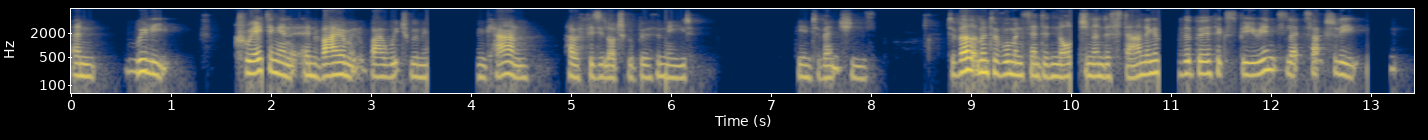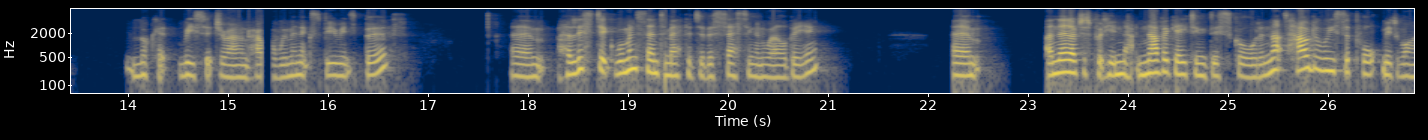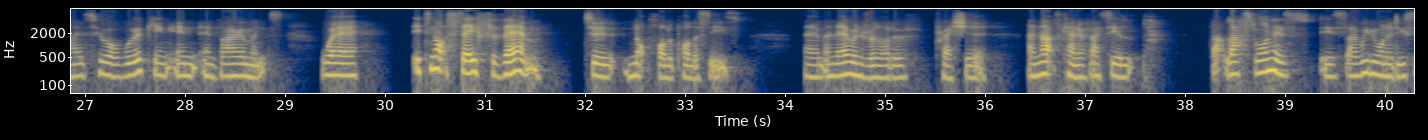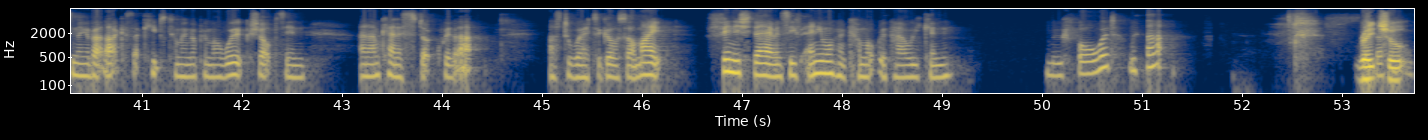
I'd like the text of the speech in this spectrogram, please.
and really creating an environment by which women can have a physiological birth and need the interventions. Development of woman-centered knowledge and understanding of the birth experience. Let's actually look at research around how women experience birth. Um, holistic woman-centered methods of assessing and well-being. Um, and then I've just put here navigating discord, and that's how do we support midwives who are working in environments where it's not safe for them to not follow policies, um, and they're under a lot of pressure. And that's kind of I see a, that last one is is I really want to do something about that because that keeps coming up in my workshops in and I'm kind of stuck with that as to where to go. So I might finish there and see if anyone can come up with how we can move forward with that. Rachel,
